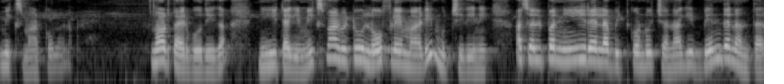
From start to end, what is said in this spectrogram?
ಮಿಕ್ಸ್ ಮಾಡ್ಕೊಳ್ಳೋಣ. ನೋಡ್ತಾ ಇರ್ಬೋದು ಈಗ. ನೀಟಾಗಿ ಮಿಕ್ಸ್ ಮಾಡಿಬಿಟ್ಟು ಲೋ ಫ್ಲೇಮ್ ಮಾಡಿ ಮುಚ್ಚಿದ್ದೀನಿ. ಅದು ಸ್ವಲ್ಪ ನೀರೆಲ್ಲ ಬಿಟ್ಕೊಂಡು ಚೆನ್ನಾಗಿ ಬೆಂದ ನಂತರ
